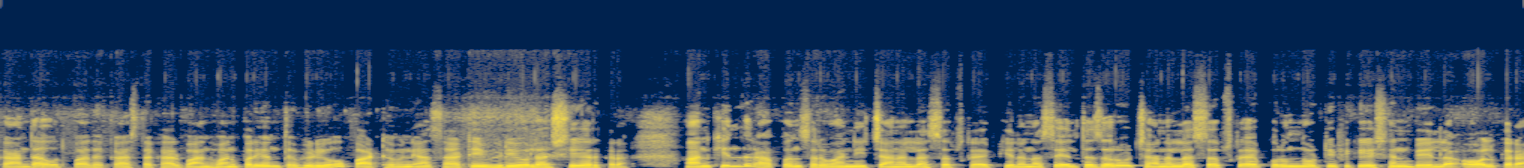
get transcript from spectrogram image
कांदा उत्पादक कास्तकार बांधवांपर्यंत व्हिडिओ पाठवण्यासाठी व्हिडिओला शेअर करा. आणखीन जर आपण सर्वांनी चॅनलला सबस्क्राईब केलं नसेल तर जरूर चॅनलला सबस्क्राईब करून नोटिफिकेशन बेलला ऑल करा.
